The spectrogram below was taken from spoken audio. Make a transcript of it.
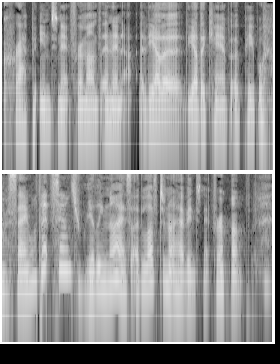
crap internet for a month. And then the other the other camp of people who are saying well that sounds really nice. I'd love to not have internet for a month.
